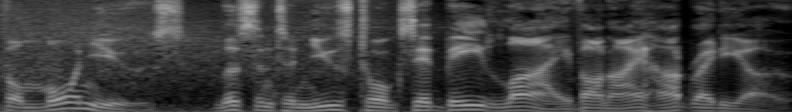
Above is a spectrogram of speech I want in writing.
For more news, listen to Newstalk ZB live on iHeartRadio.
